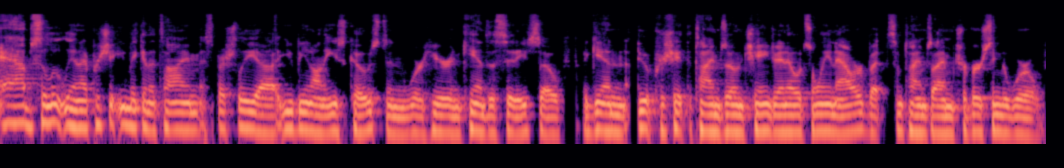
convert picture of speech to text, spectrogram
Absolutely. And I appreciate you making the time, especially uh, you being on the East Coast and we're here in Kansas City. So, again, do appreciate the time zone change. I know it's only an hour, but sometimes I'm traversing the world.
